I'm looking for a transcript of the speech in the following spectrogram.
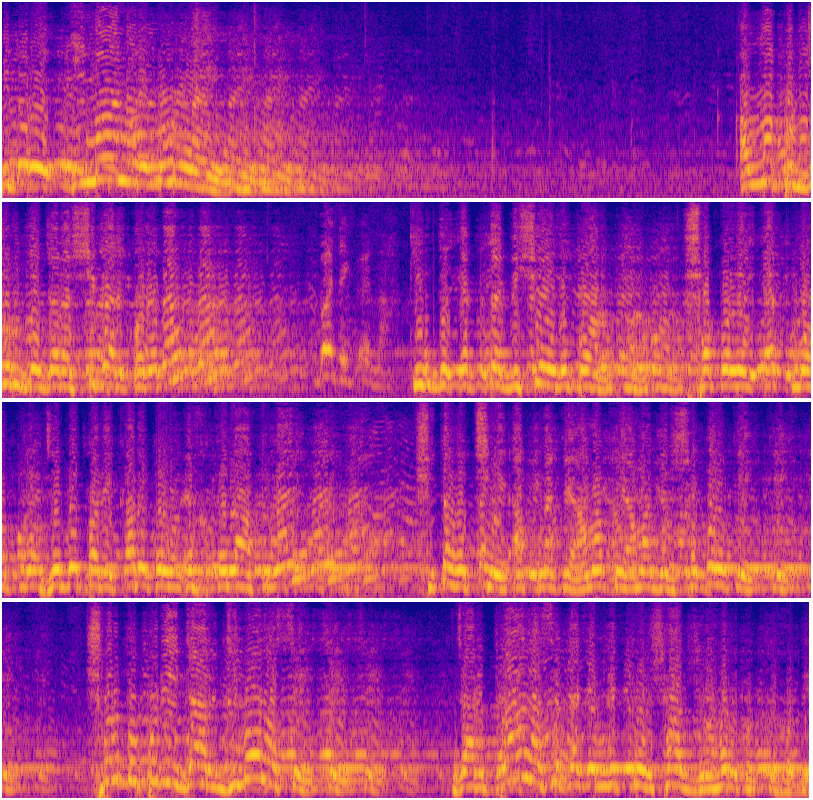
ভিতরে ইমান আর নূর নাই আল্লাহ পর্যন্ত যারা স্বীকার করে না কিন্তু একটা বিষয়ের উপর সকলে একমত যে ব্যাপারে কারও কোনো এখতলাফ নাই, সেটা হচ্ছে আপনাকে, আমাকে, আমাদের সকলকে, সর্বোপরি যার জীবন আছে, যার প্রাণ আছে, তাকে মৃত্যুর স্বাদ গ্রহণ করতে হবে।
